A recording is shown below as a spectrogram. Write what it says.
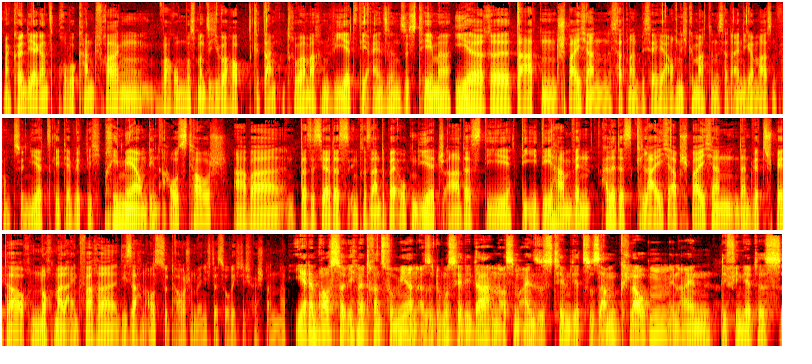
Man könnte ja ganz provokant fragen, warum muss man sich überhaupt Gedanken drüber machen, wie jetzt die einzelnen Systeme ihre Daten speichern? Das hat man bisher ja auch nicht gemacht und es hat einigermaßen funktioniert. Es geht ja wirklich primär um den Austausch, aber das ist ja das Interessante bei OpenEHR, dass die die Idee haben, wenn alle das gleich abspeichern, dann wird es später auch nochmal einfacher, die Sachen auszutauschen, wenn ich das so richtig verstanden habe. Ja, dann brauchst du halt nicht mehr transformieren. Also du musst ja die Daten aus dem einen System dir zusammenklauben in ein definiertes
